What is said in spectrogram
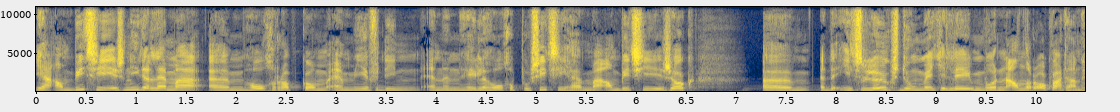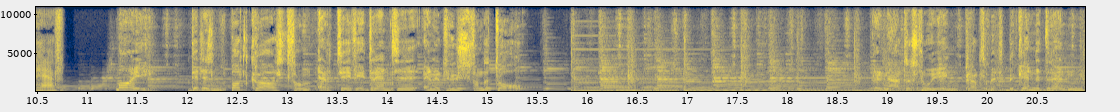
Ja, ambitie is niet alleen maar um, hoger opkomen en meer verdienen en een hele hoge positie hebben. Maar ambitie is ook um, iets leuks doen met je leven waar een ander ook wat aan heeft. Mooi. Dit is een podcast van RTV Drenthe en het Huis van de Tol. Renate Snoeing praat met bekende Drenten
